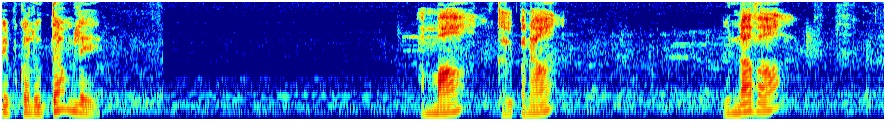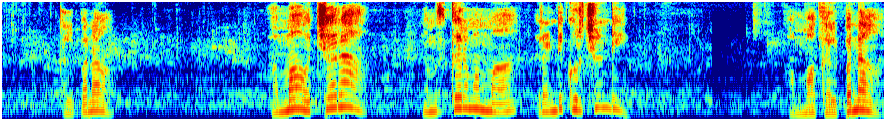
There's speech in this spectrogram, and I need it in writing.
రేపు కలుద్దాంలే. అమ్మా కల్పన? ఉన్నావా? కల్పన? అమ్మా వచ్చారా? నమస్కారం అమ్మా రండి కూర్చోండి. అమ్మా కల్పన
